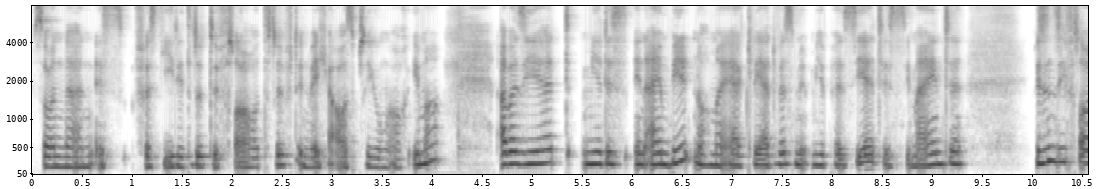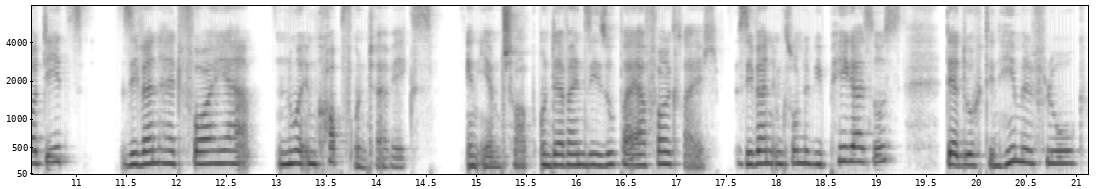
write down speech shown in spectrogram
sondern es fast jede dritte Frau trifft, in welcher Ausprägung auch immer. Aber sie hat mir das in einem Bild nochmal erklärt, was mit mir passiert ist. Sie meinte, wissen Sie, Frau Dietz, Sie waren halt vorher nur im Kopf unterwegs in ihrem Job und da waren sie super erfolgreich. Sie waren im Grunde wie Pegasus, der durch den Himmel flog,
